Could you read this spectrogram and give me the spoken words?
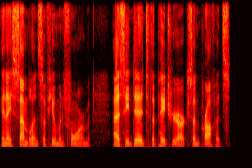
in a semblance of human form, as he did to the patriarchs and prophets,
